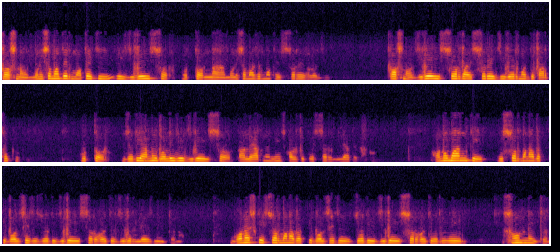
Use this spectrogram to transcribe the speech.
প্রশ্ন মনি সমাজের মতে কি এই জীবে ঈশ্বর? উত্তর, না মনি সমাজের মতে ঈশ্বরই হলো জীব। প্রশ্ন জীবে ঈশ্বর বা ঈশ্বরের জীবের মধ্যে পার্থক্য কি? উত্তর, যদি আমি বলি যে জীবে ঈশ্বর, তাহলে আপনি নিজ কল্পিত ঈশ্বর মিলাতে থাকুন। হনুমানকে ঈশ্বর মানা ব্যক্তি বলছে যে যদি জীবে ঈশ্বর হয়তো জীবের লেজ নেই কেন? গণেশকে ঈশ্বর মানা ব্যক্তি বলছে যে যদি জীবে ঈশ্বর হয়তো এর শুন নেই কেন?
